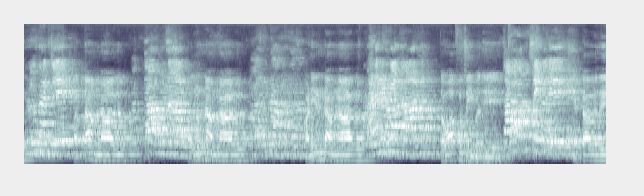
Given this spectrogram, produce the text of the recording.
துல்ஹஜ் பத்தாம் நாள். பதினொன்றாம் நாள். பனிரெண்டாம் நாள். பன்னிரெண்டாம் நாள். தவாஃபு செய்வது. எட்டாவது.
